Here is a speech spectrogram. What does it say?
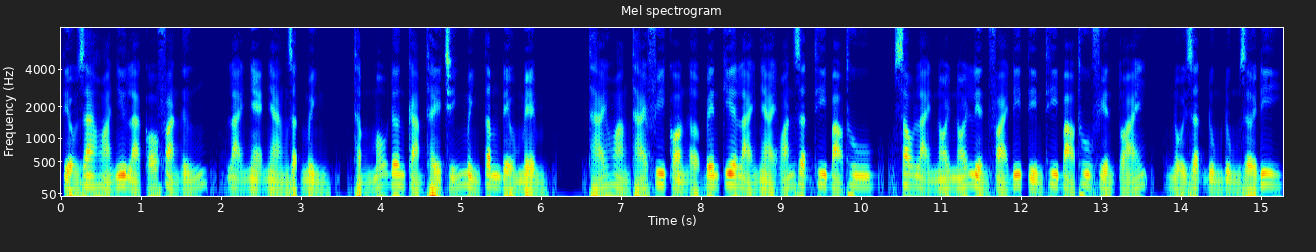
tiểu gia hỏa như là có phản ứng, lại nhẹ nhàng giật mình, thẩm mẫu đơn cảm thấy chính mình tâm đều mềm. Thái Hoàng Thái Phi còn ở bên kia lại nhảy oán giận thi bảo thu, sau lại nói nói liền phải đi tìm thi bảo thu phiền toái, nổi giận đùng đùng rời đi.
